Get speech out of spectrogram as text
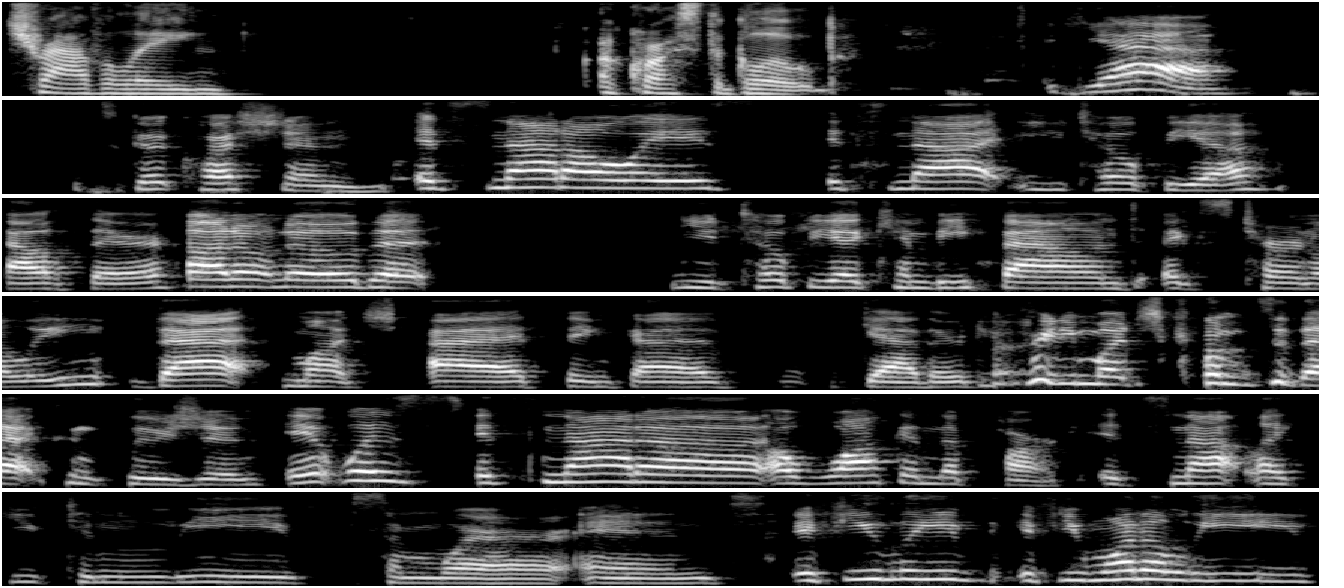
traveling across the globe? Yeah, it's a good question. It's not always, it's not utopia out there. I don't know that utopia can be found externally. That much I think I've gathered, pretty much come to that conclusion. It was, it's not a, a walk in the park. It's not like you can leave somewhere. And if you leave, if you want to leave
